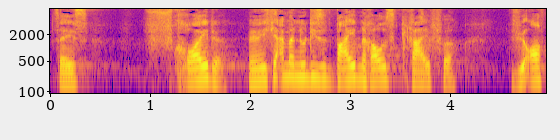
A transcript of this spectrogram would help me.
sei es Freude, wenn ich einmal nur diese beiden rausgreife, wie oft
